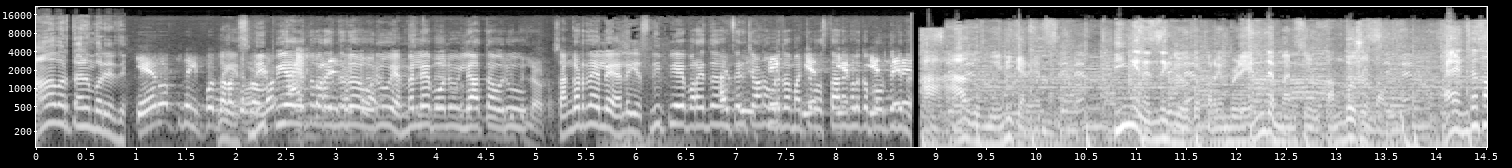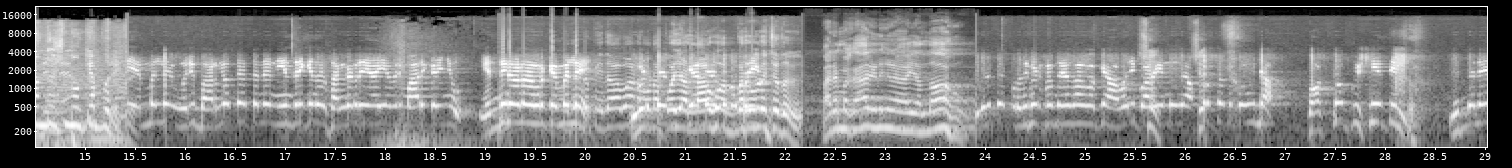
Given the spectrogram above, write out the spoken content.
ആ വർത്തമാനം പറയരുത്. കേരളത്തിൽ ഇപ്പോൾ എസ് ഡി പി ഐ എന്ന് പറയുന്നത് ഒരു എം എൽ എ പോലും ഇല്ലാത്ത ഒരു സംഘടനയല്ലേ? അല്ലെ എസ് ഡി പി ഐ പറയുന്നത് അനുസരിച്ചാണ് ഇവിടുത്തെ മറ്റു പ്രസ്ഥാനങ്ങളൊക്കെ പ്രവർത്തിക്കുന്നത്? അതൊന്നും എനിക്കറിയാം ഇങ്ങനെ എന്തെങ്കിലുമൊക്കെ പറയുമ്പോഴേ എന്റെ മനസ്സിൽ സന്തോഷം ഉണ്ടാവും ഞാൻ എന്റെ സന്തോഷം നോക്കിയാൽ പോരെ. എം എൽ എ ഒരു ഭരണത്തെ തന്നെ നിയന്ത്രിക്കുന്ന സംഘടനയായി അവർ മാറിക്കഴിഞ്ഞു. എന്തിനാണ് അവർക്ക് എം എൽ എ വിളിച്ചത്. പരമകാരുണികനായ അള്ളാഹു ഇവിടുത്തെ പ്രതിപക്ഷ നേതാവൊക്കെ അവർ പറയുന്നത് അപ്പുറത്തൊന്നും പോവില്ല. വക്ഫ് വിഷയത്തിൽ ഇന്നലെ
